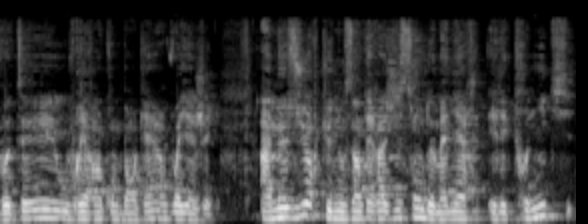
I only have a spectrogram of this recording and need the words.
voter, ouvrir un compte bancaire, voyager. À mesure que nous interagissons de manière électronique,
